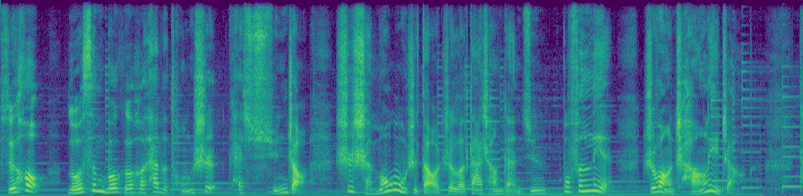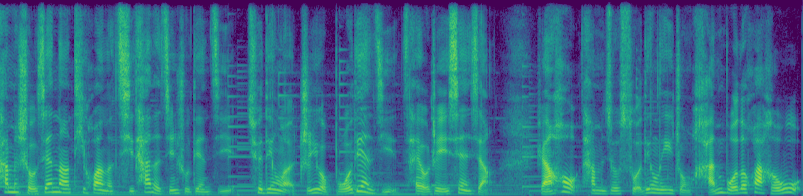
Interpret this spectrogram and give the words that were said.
随后，罗森伯格和他的同事开始寻找是什么物质导致了大肠杆菌不分裂，只往肠里长。他们首先呢替换了其他的金属电极，确定了只有铂电极才有这一现象。然后他们就锁定了一种含铂的化合物，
